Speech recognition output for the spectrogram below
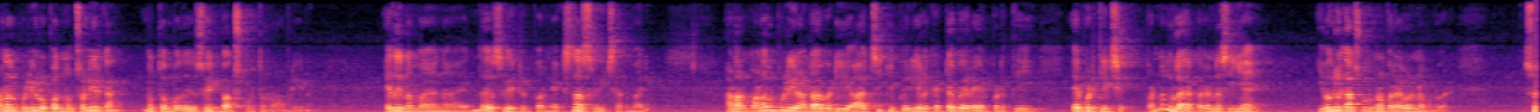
மணல் புள்ளியில் ஒப்பந்தம் சொல்லியிருக்காங்க. நூற்றம்பது ஸ்வீட் பாக்ஸ் கொடுத்துட்றோம் அப்படின்னு. எது நம்ம நான் எந்த ஸ்வீட் இருப்பாருங்க எக்ஸ்ட்ரா ஸ்வீட்ஸ் அது மாதிரி. ஆனால் மணல் புள்ளி அடாவடி ஆட்சிக்கு பெரிய கெட்ட பெயரை ஏற்படுத்தி ஏற்படுத்திடுச்சு. பண்ணுங்கள பிற என்ன செய்ய? இவங்களுக்கு காசு கொடுக்கணும் பிறகு என்ன பண்ணுவார்? ஸோ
